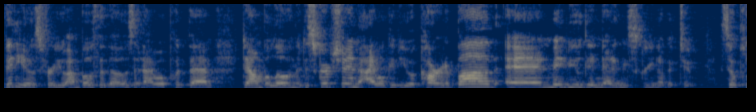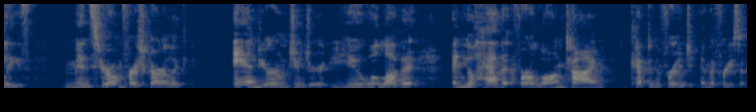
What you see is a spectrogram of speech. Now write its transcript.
videos for you on both of those and I will put them down below in the description. I will give you a card above and maybe you'll get an editing screen of it too. So please mince your own fresh garlic and your own ginger. You will love it and you'll have it for a long time kept in the fridge and the freezer.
